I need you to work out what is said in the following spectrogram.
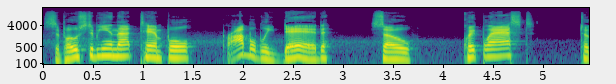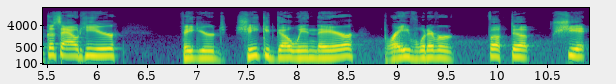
supposed to be in that temple, probably dead. So, Quick Blast took us out here, figured she could go in there, brave whatever fucked up shit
